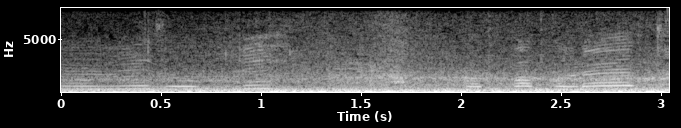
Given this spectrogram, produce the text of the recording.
मम्मी झोपली पप्पा पुढे आहेत.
